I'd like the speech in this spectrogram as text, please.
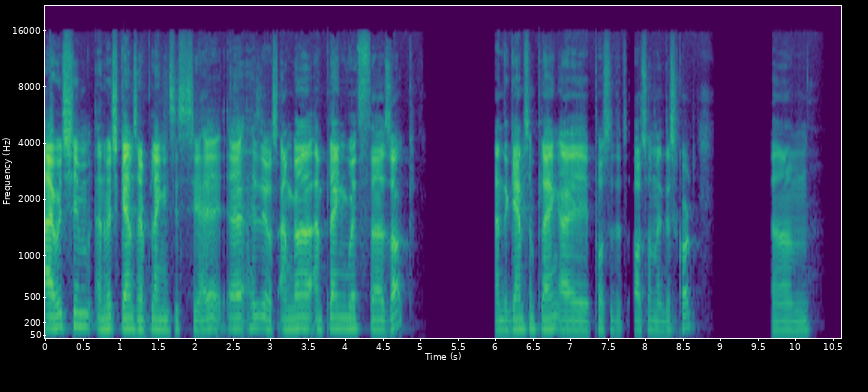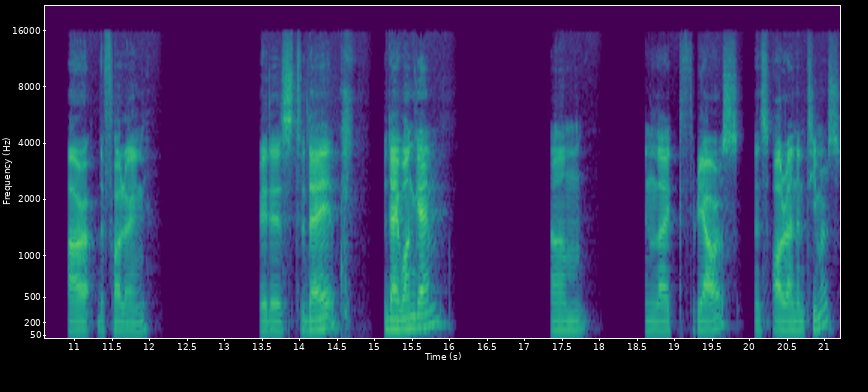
Hi, which team and which games are you playing in CCC? Hey, uh, Jesus, I'm gonna I'm playing with uh, Zoc, and the games I'm playing, I posted it also on my Discord. Um, are the following. It is today, today one game. Um, in like three hours. It's all random teamers.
